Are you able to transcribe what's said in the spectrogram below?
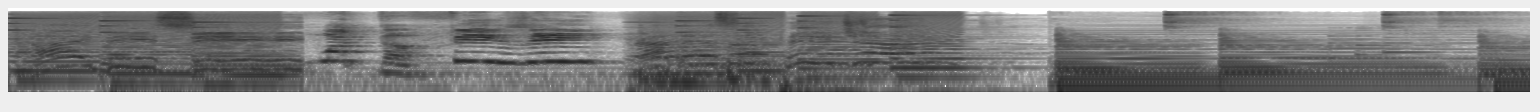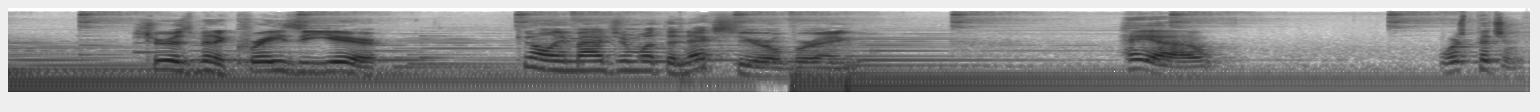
IBC. What the feezy? There's a pigeon. Sure has been a crazy year. Can only imagine what the next year will bring. Hey, uh, where's Pigeon?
